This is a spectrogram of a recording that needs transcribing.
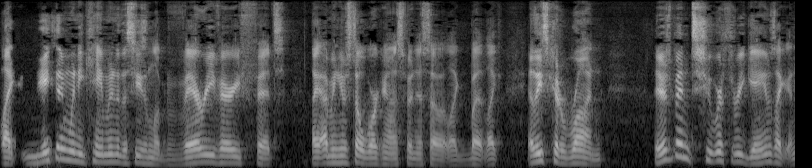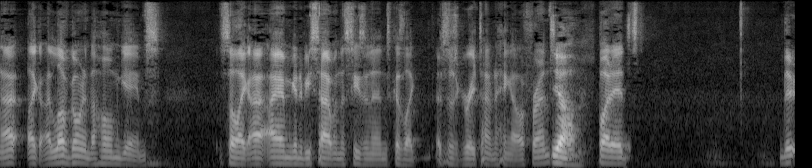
Like Nathan, when he came into the season, looked very, very fit. Like I mean, he was still working on his fitness, so like, but like at least could run. There's been two or three games, like, and I like I love going to the home games. So like I, I am gonna be sad when the season ends because like it's just a great time to hang out with friends. Yeah. But it's there,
